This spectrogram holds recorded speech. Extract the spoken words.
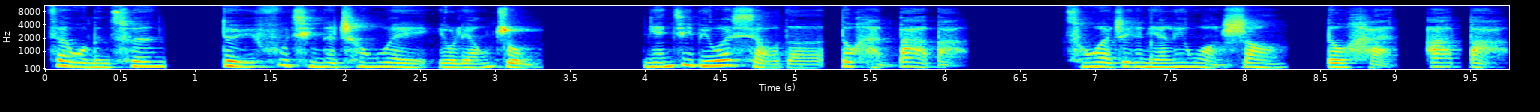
在我们村，对于父亲的称谓有两种：年纪比我小的都喊爸爸，从我这个年龄往上都喊阿爸。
